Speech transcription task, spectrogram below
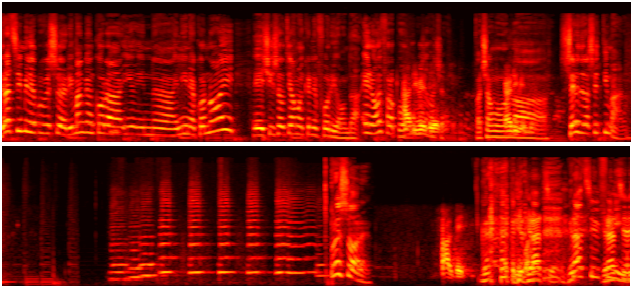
Grazie mille, professore. Rimanga ancora in, in- in linea con noi e ci salutiamo anche nel fuori onda. E noi fra poco facciamo? Facciamo la serie della settimana. Professore, Salve. gra- Grazie. grazie infinite. Grazie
